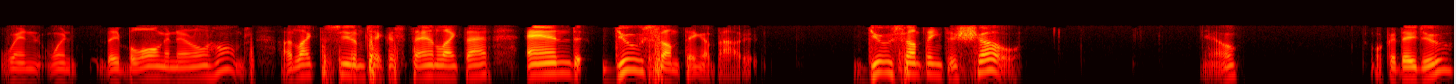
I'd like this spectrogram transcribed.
when when they belong in their own homes. I'd like to see them take a stand like that and do something about it. Do something to show. You know, what could they do?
